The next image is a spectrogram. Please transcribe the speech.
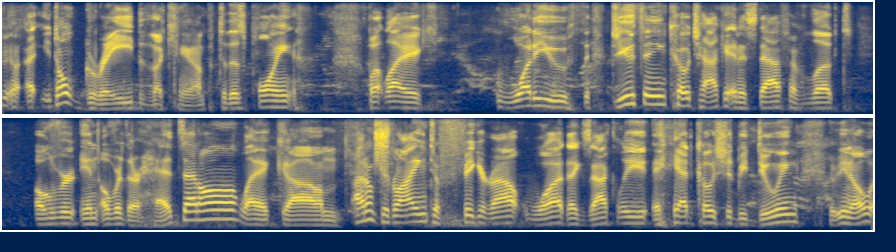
you don't grade the camp to this point, But like, what do you th- do? You think Coach Hackett and his staff have looked over in over their heads at all? Like, um, I don't get- trying to figure out what exactly a head coach should be doing. You know,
